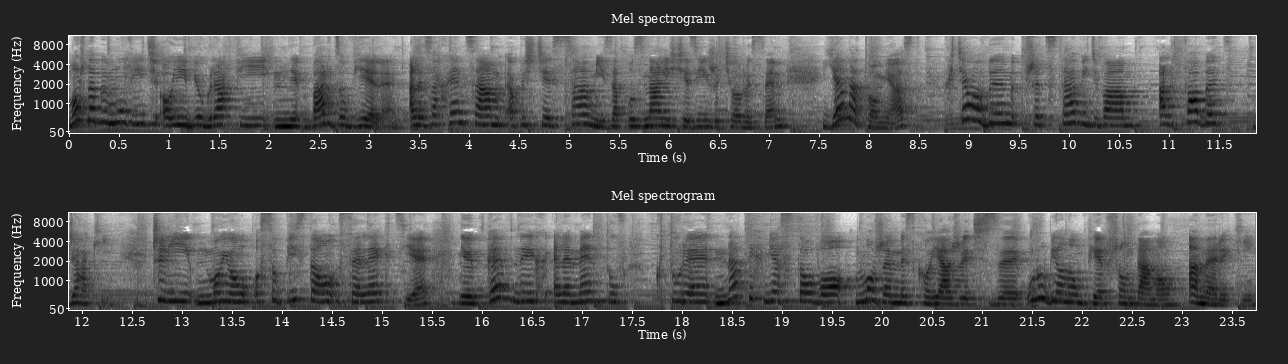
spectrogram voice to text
Można by mówić o jej biografii mm, bardzo wiele, ale zachęcam, abyście sami zapoznali się z jej życiorysem. Ja natomiast chciałabym przedstawić Wam alfabet Jackie, czyli moją osobistą selekcję e, pewnych elementów, które natychmiastowo możemy skojarzyć z ulubioną pierwszą damą Ameryki.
